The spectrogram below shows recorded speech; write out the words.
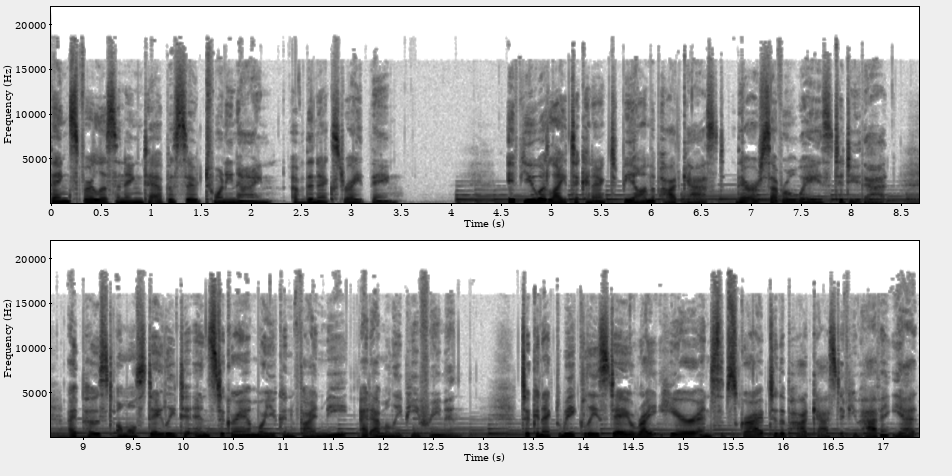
Thanks for listening to episode 29 of The Next Right Thing. If you would like to connect beyond the podcast, there are several ways to do that. I post almost daily to Instagram, where you can find me at Emily P. Freeman. To connect weekly, stay right here and subscribe to the podcast if you haven't yet.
